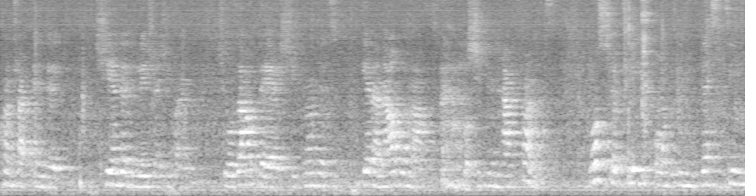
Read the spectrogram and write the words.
contract ended, she ended the relationship and she was out there, she wanted to get an album out, but she didn't have funds. What's your take on investing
